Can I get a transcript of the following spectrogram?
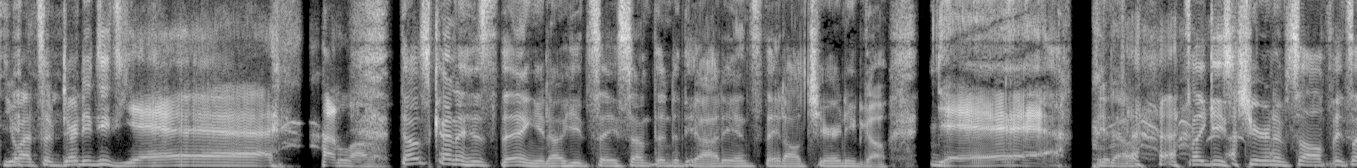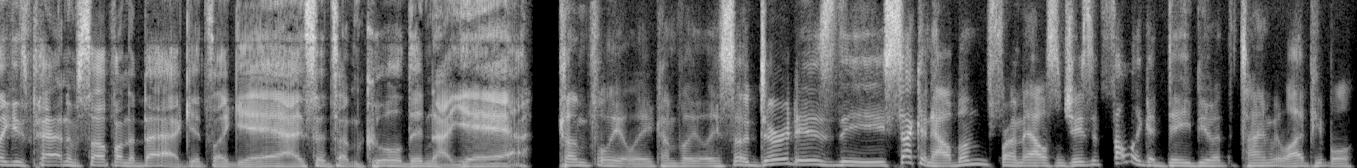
you want some dirty deeds? Yeah, I love it. That was kind of his thing. You know, he'd say something to the audience, they'd all cheer, and he'd go, Yeah. You know, it's like he's cheering himself. It's like he's patting himself on the back. It's like, Yeah, I said something cool, didn't I? Yeah. completely, completely. So Dirt is the second album from Alice in Chains. It felt like a debut at the time. A lot of people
